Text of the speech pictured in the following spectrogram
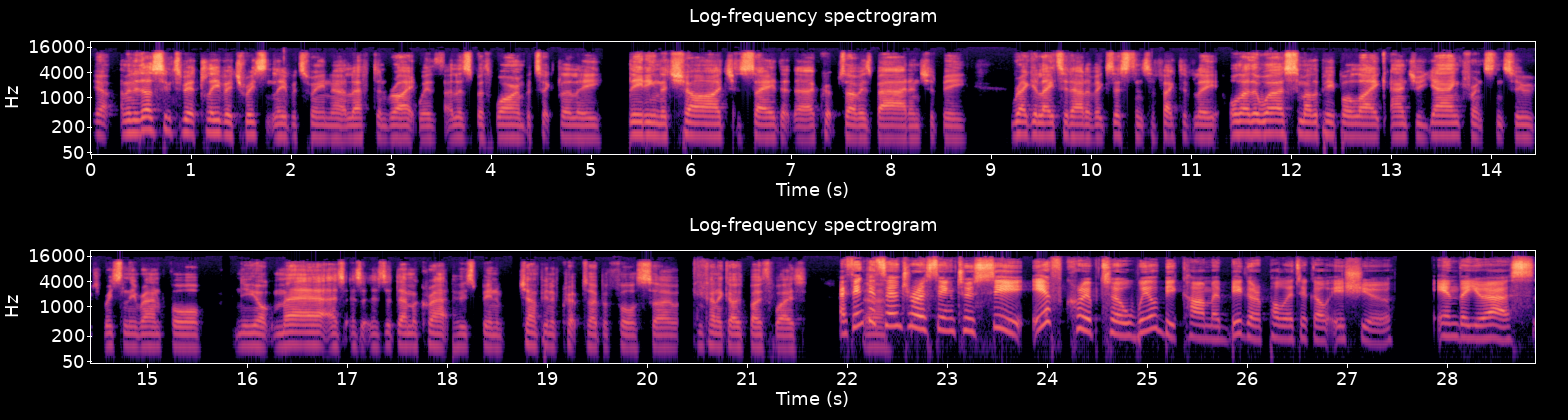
Yeah i mean there does seem to be a cleavage recently between uh, left and right with elizabeth warren particularly leading the charge to say that uh, crypto is bad and should be regulated out of existence effectively although there were some other people like andrew yang for instance who recently ran for New York mayor as, as, as, a Democrat who's been a champion of crypto before. So it can kind of go both ways. I think uh, it's interesting to see if crypto will become a bigger political issue in the US.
